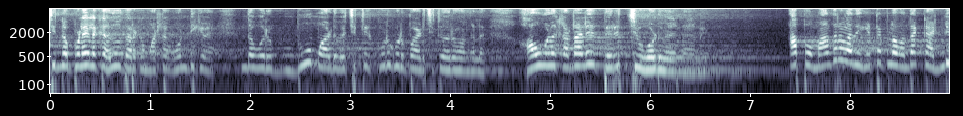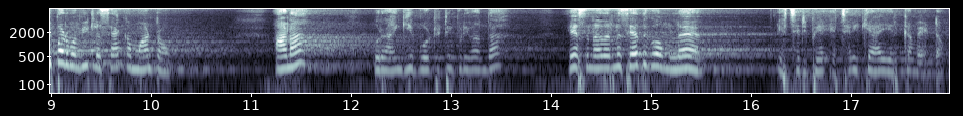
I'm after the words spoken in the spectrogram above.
சின்ன பிள்ளையில கதவு திறக்க மாட்டேன் ஒண்டிக்குவேன். இந்த ஒரு பூமாடு வச்சுட்டு குடுகுடுப்பு அடிச்சுட்டு வருவாங்கள்ல அவங்கள கண்டாலே தெரிச்சு ஓடுவேன் நான். அப்போ மந்திரவாதி கெட்டப்பில் வந்தால் கண்டிப்பாக நம்ம வீட்டில் சேர்க்க மாட்டோம். ஆனால் ஒரு அங்கி போட்டுட்டு இப்படி வந்தால் ஏசுநாதர்னு சேர்த்துக்கோம்ல எச்சரிப்பே எச்சரிக்கையாக இருக்க வேண்டும்.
